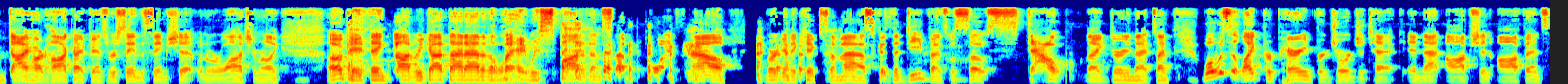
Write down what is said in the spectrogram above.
diehard Hawkeye fans. We're saying the same shit when we're watching. We're like, okay, thank God we got that out of the way. We spotted them seven points. Now we're gonna kick some ass because the defense was so stout like during that time. What was it like preparing for Georgia Tech and that option offense?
